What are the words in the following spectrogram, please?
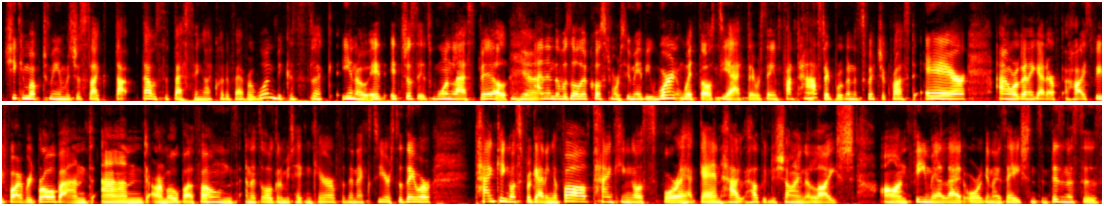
she came up to me and was just like that that was the best thing I could have ever won because like you know it, it just it's one less bill. Yeah. And then there was other customers who maybe weren't with us yet. They were saying, fantastic, we're going to switch across to eir and we're going to get our high speed fibre broadband and our mobile phones and it's all going to be taken care of for the next year. So they were thanking us for getting involved, thanking us for, again, helping to shine a light on female led organisations and businesses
